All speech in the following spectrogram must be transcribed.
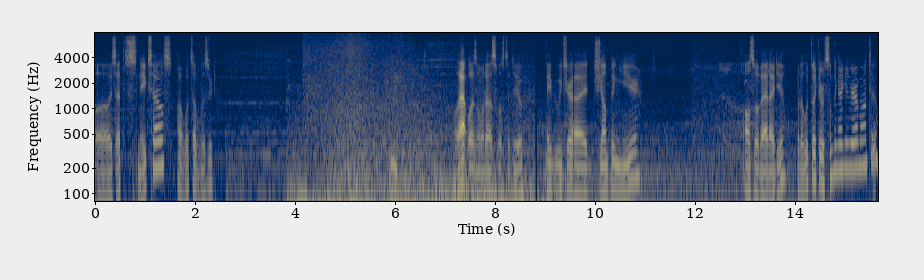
Uh, is that the snake's house? Oh, what's up, lizard? Hmm. Well, that wasn't what I was supposed to do. Maybe we try jumping here. Also a bad idea, but it looked like there was something I could grab onto.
